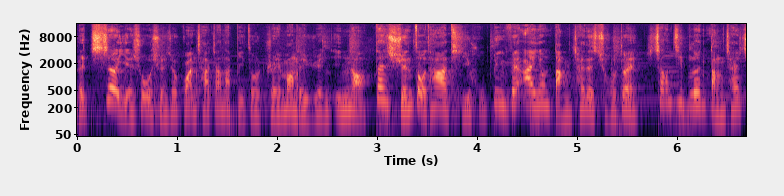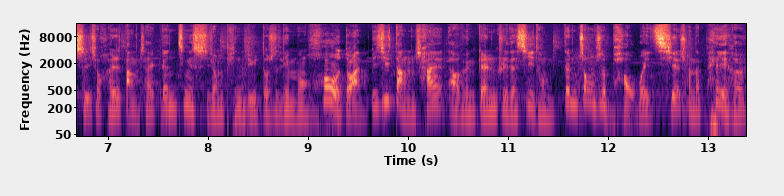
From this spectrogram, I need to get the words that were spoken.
而这也是我选秀观察将他比作 Draymond 的原因哦。但选走他的鹈鹕并非爱用挡拆的球队，上季不论挡拆持球还是挡拆跟进使用频率都是联盟后段。比起挡拆，Alvin Gentry 的系统更重视跑位切传的配合，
